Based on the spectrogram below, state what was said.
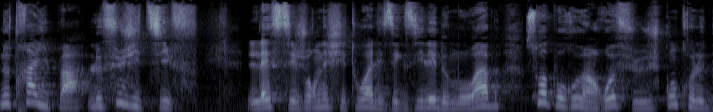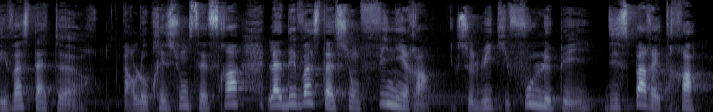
ne trahis pas le fugitif. Laisse séjourner chez toi les exilés de Moab, sois pour eux un refuge contre le dévastateur car l'oppression cessera, la dévastation finira. Celui qui foule le pays disparaîtra,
